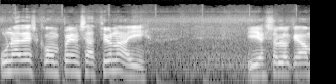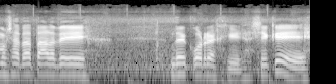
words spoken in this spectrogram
una descompensación ahí. Y eso es lo que vamos a tratar de, de corregir. Así que...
